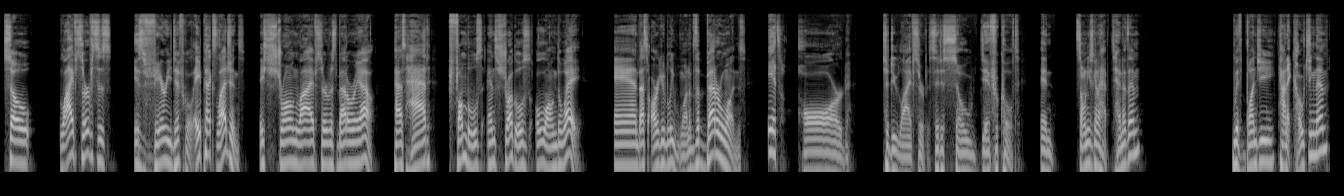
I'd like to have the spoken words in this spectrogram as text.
So, live services is very difficult. Apex Legends, a strong live service battle royale, has had fumbles and struggles along the way. And that's arguably one of the better ones. It's hard to do live service. It is so difficult. And Sony's going to have 10 of them with Bungie kind of coaching them.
